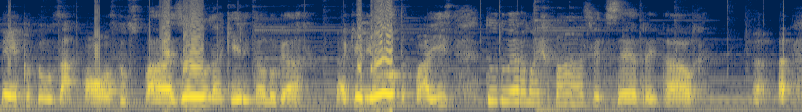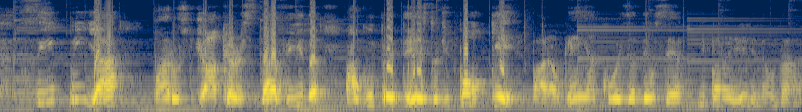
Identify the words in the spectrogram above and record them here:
tempo dos avós, dos pais, ou naquele tal lugar, naquele outro país, tudo era mais fácil, etc e tal. sempre há para os jokers da vida algum pretexto de porquê para alguém a coisa deu certo e para ele não dá.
